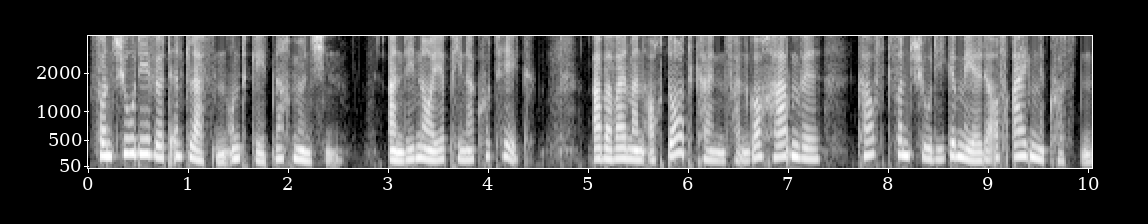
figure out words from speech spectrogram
Von Tschudi wird entlassen und geht nach München an die neue Pinakothek. Aber weil man auch dort keinen Van Gogh haben will, kauft von Tschudi Gemälde auf eigene Kosten,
